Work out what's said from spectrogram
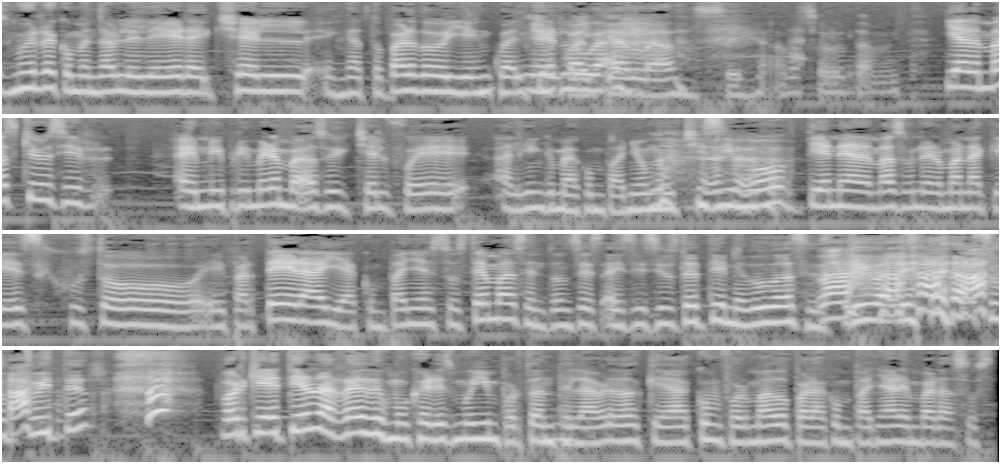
Es muy recomendable leer a Ixchel en Gato Pardo y en cualquier, y en cualquier lado. Sí, absolutamente. Y además quiero decir, en mi primer embarazo Ixchel fue alguien que me acompañó muchísimo. tiene además una hermana que es justo eh, partera y acompaña estos temas. Entonces, ahí sí, si usted tiene dudas, escríbale a su Twitter. Porque tiene una red de mujeres muy importante, la verdad, que ha conformado para acompañar embarazos.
